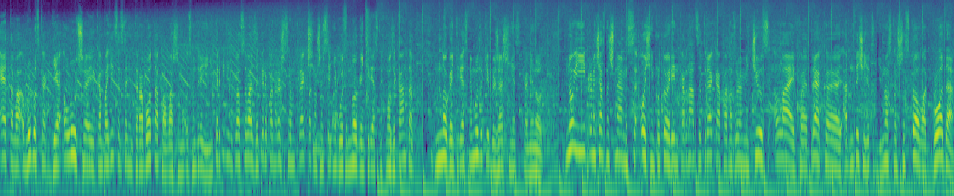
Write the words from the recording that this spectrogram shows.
этого выпуска, где лучшей композицией станет работа по вашему усмотрению. Не терпитесь голосовать за первый понравившийся вам трек, потому что сегодня будет много интересных музыкантов, много интересной музыки в ближайшие несколько минут. Ну и прямо сейчас начинаем с очень крутой реинкарнации трека под названием Choose Life. Э, трек 1996 э, года.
